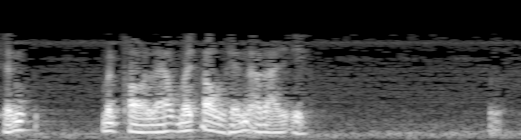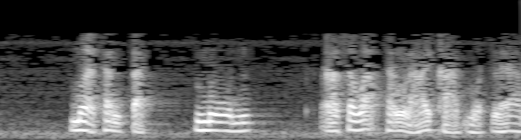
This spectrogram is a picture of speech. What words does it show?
เห็นมันพอแล้วไม่ต้องเห็นอะไรอีก เมื่อท่านตัดมูลอาสวะทั้งหลายขาดหมดแล้ว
